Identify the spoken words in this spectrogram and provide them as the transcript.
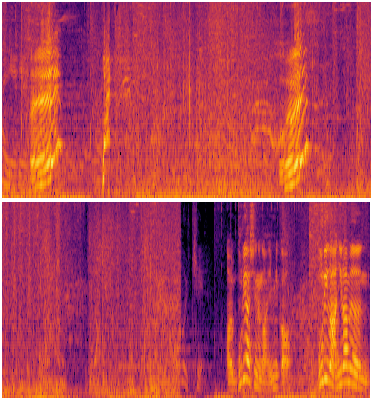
할게. 에? 에? 아 무리하시는 거 아닙니까? 무리가 아니라면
